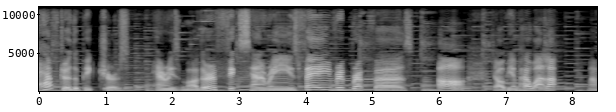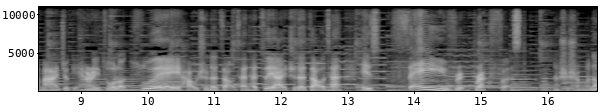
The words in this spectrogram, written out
After the pictures, Henry's mother fixed Henry's favorite breakfast. 啊，照片拍完了。妈妈就给 Henry 做了最好吃的早餐，他最爱吃的早餐，his favorite breakfast， 那是什么呢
